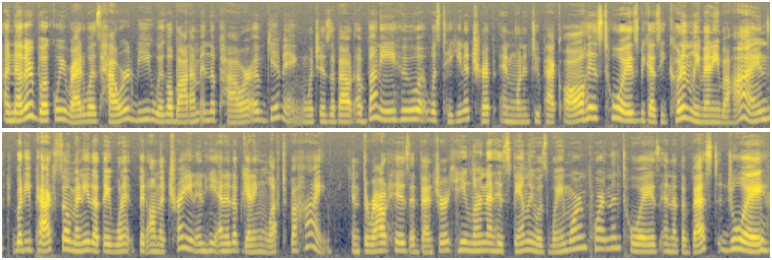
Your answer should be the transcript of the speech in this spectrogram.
Another book we read was Howard B. Wigglebottom and the Power of Giving, which is about a bunny who was taking a trip and wanted to pack all his toys because he couldn't leave any behind, but he packed so many that they wouldn't fit on the train and he ended up getting left behind. And throughout his adventure, he learned that his family was way more important than toys and that the best joy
